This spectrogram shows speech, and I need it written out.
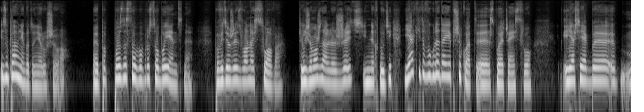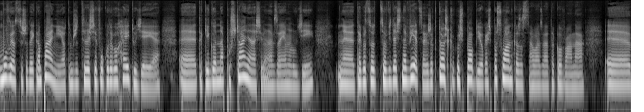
i zupełnie go to nie ruszyło. E, po, pozostał po prostu obojętny. Powiedział, że jest wolność słowa, czyli że można żyć innych ludzi. Jaki to w ogóle daje przykład społeczeństwu? Ja się jakby, mówiąc też o tej kampanii, o tym, że tyle się wokół tego hejtu dzieje, e, takiego napuszczania na siebie nawzajem ludzi, e, tego, co, co widać na wiecach, że ktoś kogoś pobił, jakaś posłanka została zaatakowana, e,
